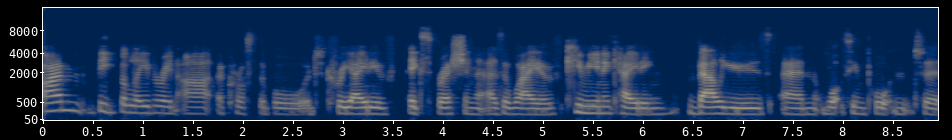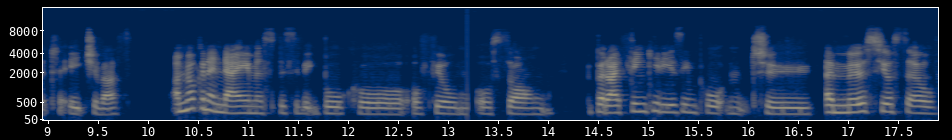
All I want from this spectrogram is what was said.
I'm a big believer in art across the board, creative expression as a way of communicating values and what's important to, to each of us. I'm not going to name a specific book or, or film or song, but I think it is important to immerse yourself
